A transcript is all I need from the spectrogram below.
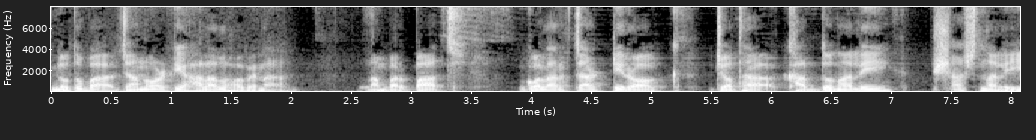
নতুবা জানোয়ারটি হালাল হবে না। নাম্বার পাঁচ, গলার চারটি রক যথা খাদ্যনালী, শ্বাসনালী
